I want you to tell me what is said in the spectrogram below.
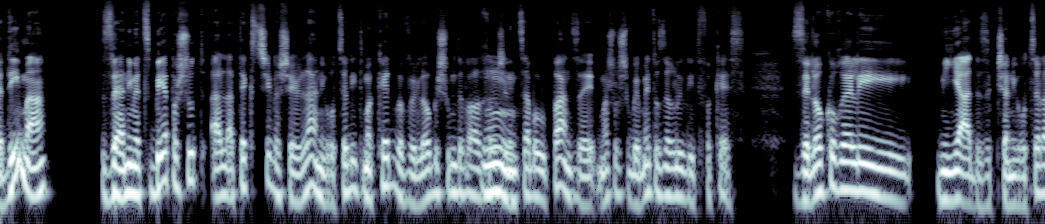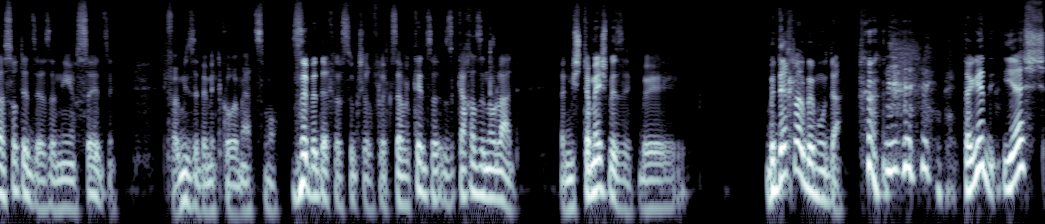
קדימה, זה אני מצביע פשוט על הטקסט של השאלה, אני רוצה להתמקד בה ולא בשום דבר אחר Mm. שנמצא באולפן, זה משהו שבאמת עוזר לי להתפקס. זה לא קורה לי מיד, אז כשאני רוצה לעשות את זה, אז אני עושה את זה. לפעמים זה באמת קורה מעצמו, זה בדרך כלל סוג של רפלקס, אבל כן, זה, זה, ככה זה נולד. ואני משתמש בזה, ב, בדרך כלל במודע. תגיד, יש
